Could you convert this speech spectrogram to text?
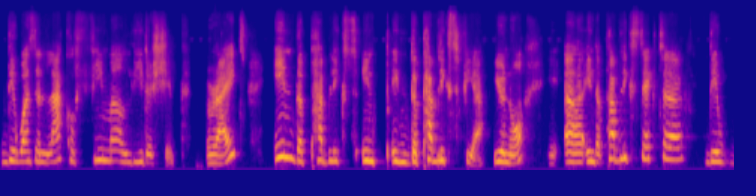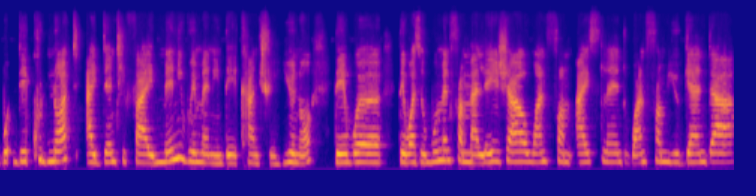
there was a lack of female leadership right? In the public in in the public sphere you know? Uh, in the public sector they they could not identify many women in their country you know? They were there was a woman from malaysia one from iceland one from uganda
